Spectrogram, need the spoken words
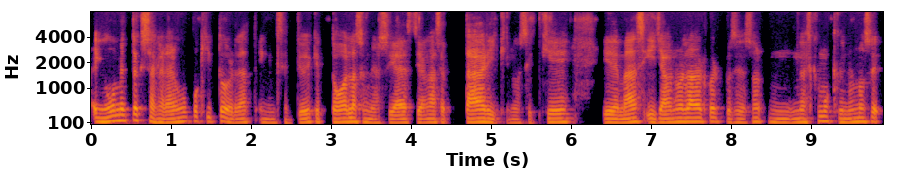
en un momento exageraron un poquito, ¿verdad? En el sentido de que todas las universidades te iban a aceptar y que no sé qué y demás, y ya uno a lo largo del proceso, mm, no es como que uno no se,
